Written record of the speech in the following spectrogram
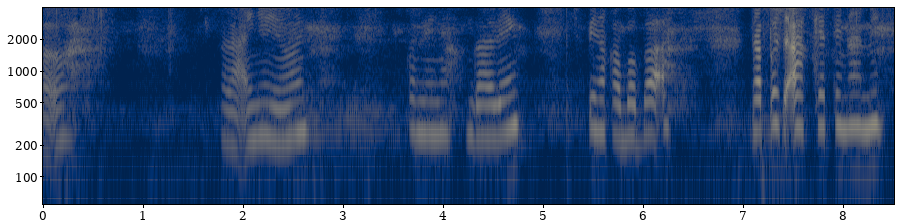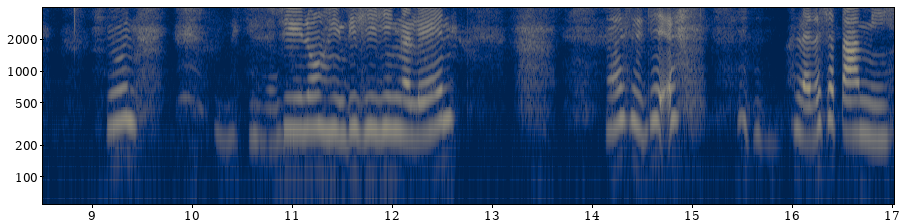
Oo. Kalain nyo yun. Kami na galing. pinakababa. Tapos aakyatin namin. Yun. Sino ang hindi hihingalin? Ah, si G. Wala na siya, Tami.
